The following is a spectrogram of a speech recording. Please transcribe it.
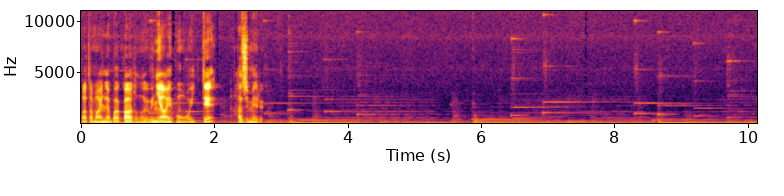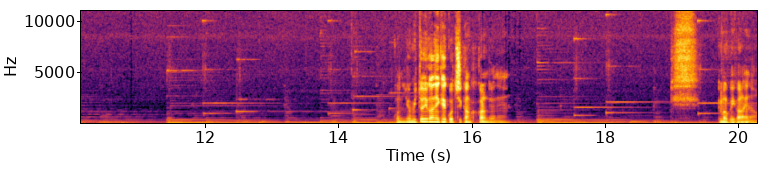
またマイナンバーカードの上に iPhone を置いて始める。この読み取りがね、結構時間かかるんだよね。うまくいかないな。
